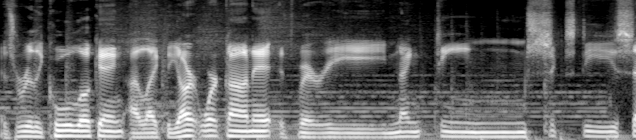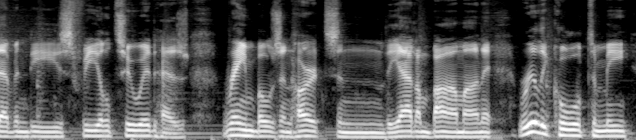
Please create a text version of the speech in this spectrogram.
It's really cool looking. I like the artwork on it. It's very 1960s, 70s feel to it. Has rainbows and hearts and the atom bomb on it. Really cool to me.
